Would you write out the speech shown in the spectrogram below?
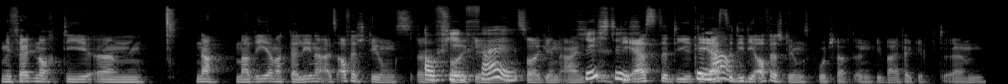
Mir fällt noch die ähm, na, Maria Magdalena als Auferstehungszeugin Auf jeden Fall. Zeugin ein. Richtig. Die erste, die, genau. die erste, die die Auferstehungsbotschaft irgendwie weitergibt. Ähm.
